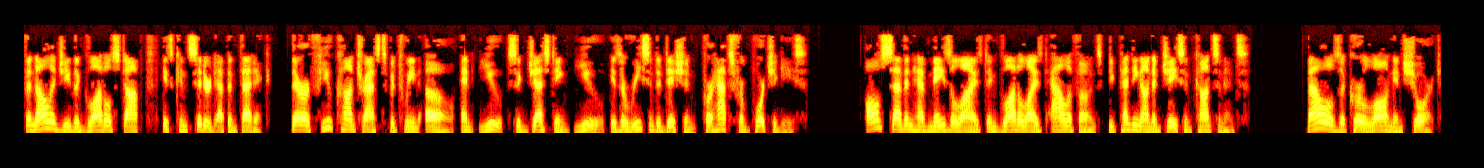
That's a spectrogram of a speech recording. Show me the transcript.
Phonology The glottal stop is considered epenthetic. There are few contrasts between o and u, suggesting u is a recent addition, perhaps from Portuguese. All seven have nasalized and glottalized allophones, depending on adjacent consonants. Vowels occur long and short.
